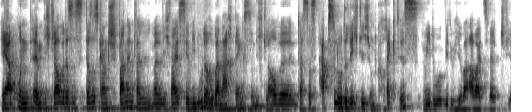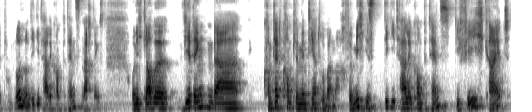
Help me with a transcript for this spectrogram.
Ja, und ähm, ich glaube, das ist, das ist ganz spannend, weil, weil ich weiß ja, wie du darüber nachdenkst. Und ich glaube, dass das absolut richtig und korrekt ist, wie du, wie du hier über Arbeitswelt 4.0 und digitale Kompetenzen nachdenkst. Und ich glaube, wir denken da komplett komplementär drüber nach. Für mich ist digitale Kompetenz die Fähigkeit,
